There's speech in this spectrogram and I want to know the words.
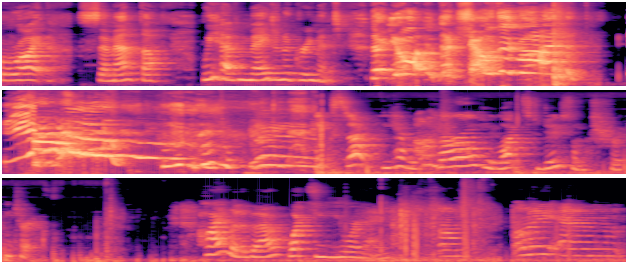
All right, Samantha, we have made an agreement that you're the chosen one! Yeah! Next up, we have a girl who likes to do some tricky tricks. Hi, little girl. What's your name? Um, I am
